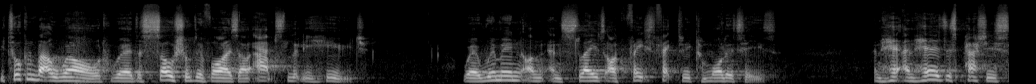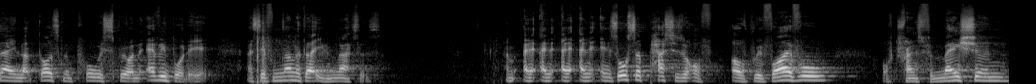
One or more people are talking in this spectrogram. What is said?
You're talking about a world where the social divides are absolutely huge, where women and slaves are effectively commodities. And, here, and here's this passage saying that God's going to pour his spirit on everybody as if none of that even matters. Um, and, and, and, and it's also a passage of, of revival, of transformation,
